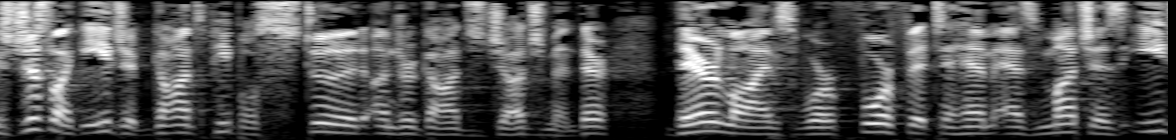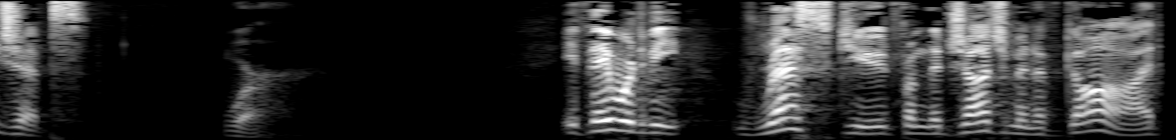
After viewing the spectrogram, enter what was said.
Because just like Egypt, God's people stood under God's judgment. Their, their lives were forfeit to Him as much as Egypt's were. If they were to be rescued from the judgment of God,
